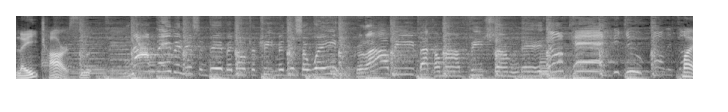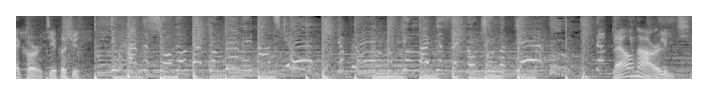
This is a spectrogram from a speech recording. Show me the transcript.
雷·查尔斯、迈克尔·杰克逊。莱昂纳尔·里奇。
